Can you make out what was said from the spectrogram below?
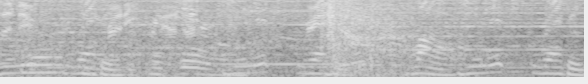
Unit ready. Repairing. Unit ready. Lost. Unit ready.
